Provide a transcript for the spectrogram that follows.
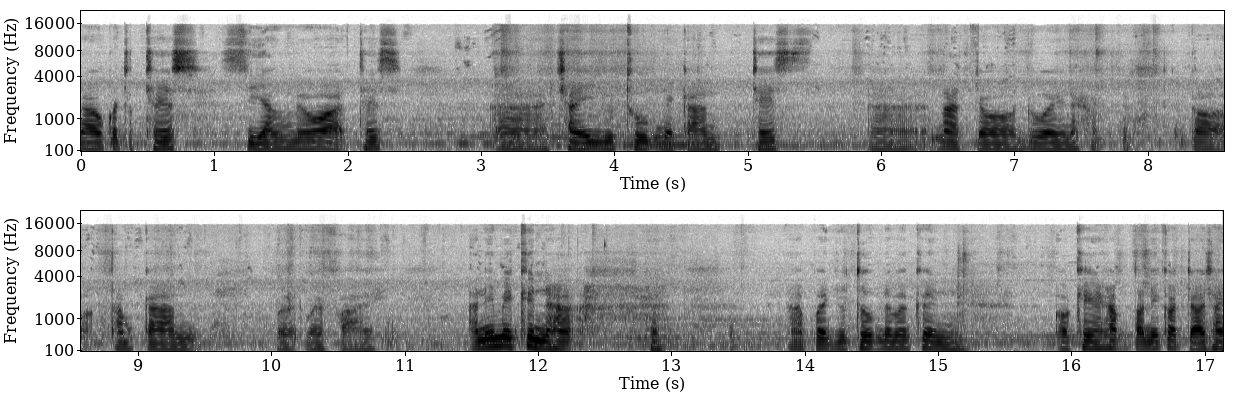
เราก็จะเทสเสียงหรือว่าเทสอ่าใช้ YouTube ในการเทสอ่าหน้าจอด้วยนะครับ ก็ทำการเปิด Wi-Fi อันนี้ไม่ขึ้นนะฮะเปิด YouTube แล้วไม่ขึ้น โอเคครับ ตอนนี้ก็จะใช้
